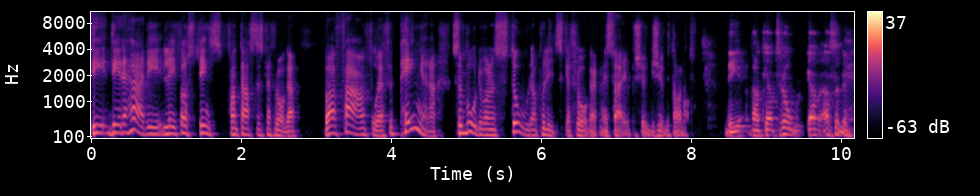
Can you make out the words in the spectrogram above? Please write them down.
Det, det är det här, det är Leif Östlings fantastiska fråga. Vad fan får jag för pengarna? Som borde vara den stora politiska frågan i Sverige på 2020-talet. Det, att jag, tror, jag, alltså det,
